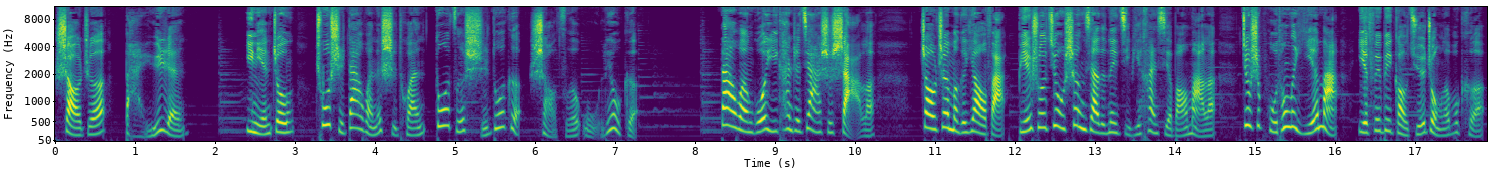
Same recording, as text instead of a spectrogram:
少则百余人。一年中出使大宛的使团多则十多个，少则五六个。大宛国一看这架势，傻了。照这么个要法，别说就剩下的那几匹汗血宝马了，就是普通的野马，也非被搞绝种了不可。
